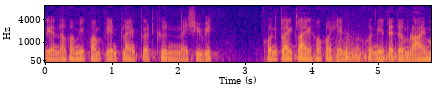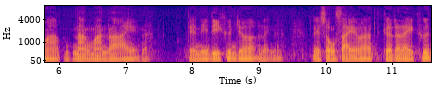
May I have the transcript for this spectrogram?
เรียนแล้วก็มีความเปลี่ยนแปลงเกิดขึ้นในชีวิต คนใกล้ๆเขาก็เห็นว่าคนนี้แต่เดิมร้ายมาก นางมารร้ายนะเดี๋ยวนี้ดีขึ้นเยอะเลยนะเลยสงสัยว่าเกิดอะไรขึ้น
